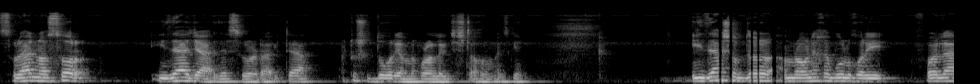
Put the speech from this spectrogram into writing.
সুরা নসর ইজা যা যে সুরাটা এটা একটু শুদ্ধ করে আমরা পড়ার লাগে চেষ্টা করবো আজকে ইজা শব্দ আমরা অনেকে ভুল করি পয়লা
